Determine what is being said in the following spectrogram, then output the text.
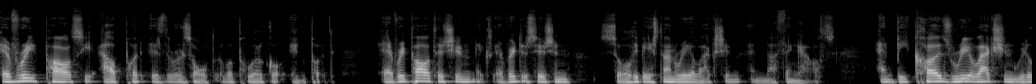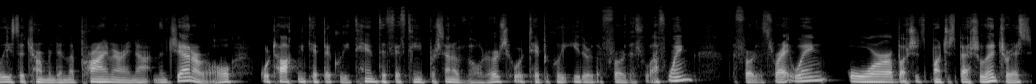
every policy output is the result of a political input. Every politician makes every decision solely based on reelection and nothing else. And because reelection really is determined in the primary, not in the general, we're talking typically 10 to 15% of voters who are typically either the furthest left wing, the furthest right wing, or a bunch of, bunch of special interests,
